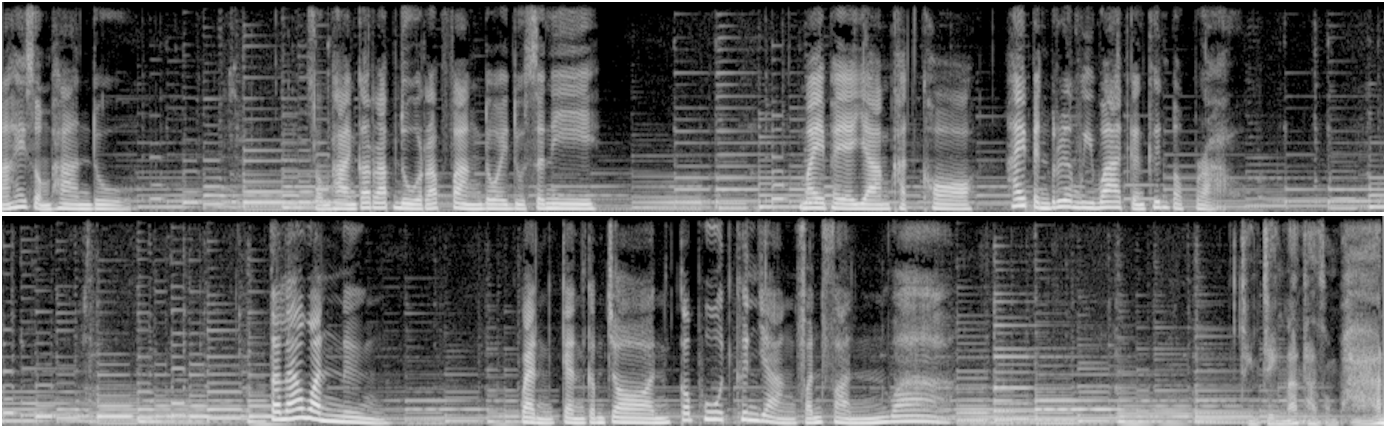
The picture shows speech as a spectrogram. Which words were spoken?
มาให้สมภารดู สมภารก็รับดูรับฟังโดยดุษณี ไม่พยายามขัดคอให้เป็นเรื่องวิวาทกันขึ้นเปล่าๆ แต่แล้ววันหนึ่ง แก่นแก่นกำจรก็พูดขึ้นอย่างฝันๆว่า จริง ๆนะท่านสมพาน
